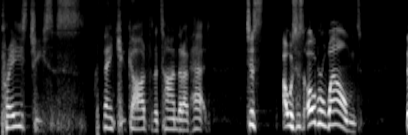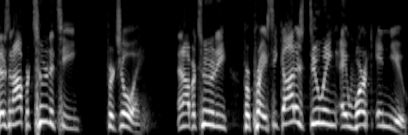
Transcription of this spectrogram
Praise Jesus. Thank you, God, for the time that I've had. Just, I was just overwhelmed. There's an opportunity for joy, an opportunity for praise. See, God is doing a work in you.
